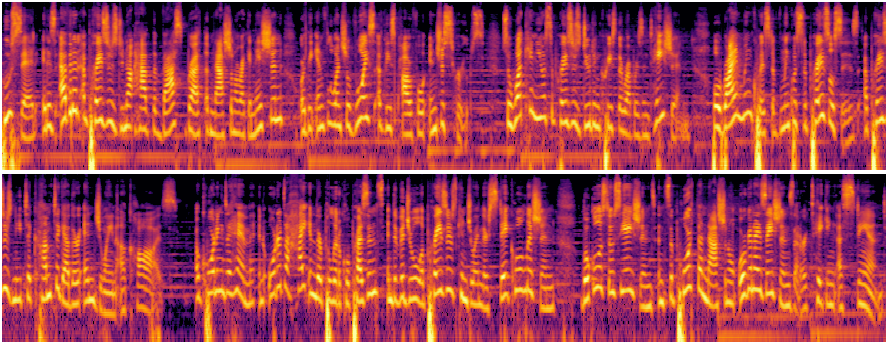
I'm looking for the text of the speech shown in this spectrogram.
who said, It is evident appraisers do not have the vast breadth of national recognition or the influential voice of these powerful interest groups. So, what can U.S. appraisers do to increase their representation? Well, Ryan Lindquist of Lindquist Appraisal says appraisers need to come together and join a cause. According to him, in order to heighten their political presence, individual appraisers can join their state coalition, local associations, and support the national organizations that are taking a stand.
